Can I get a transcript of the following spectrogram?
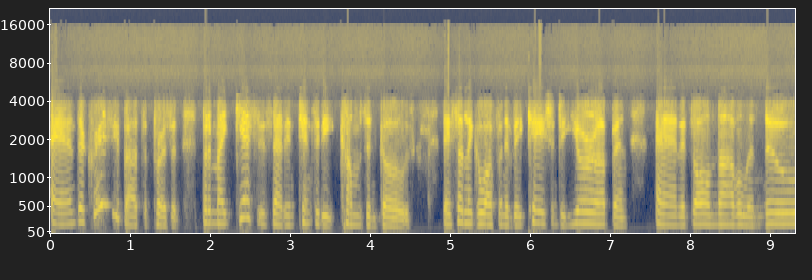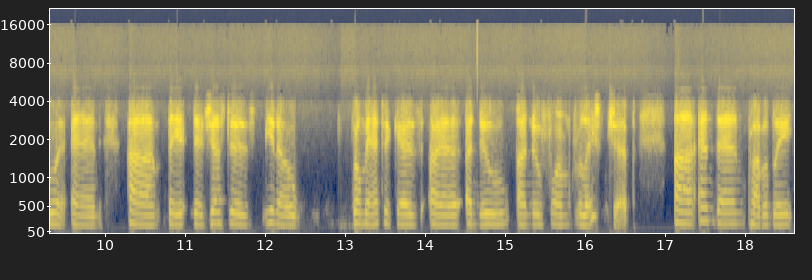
and they're crazy about the person. But my guess is that intensity comes and goes. They suddenly go off on a vacation to Europe, and and it's all novel and new, and um, they they're just as you know romantic as a, a new a new formed relationship, uh, and then probably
